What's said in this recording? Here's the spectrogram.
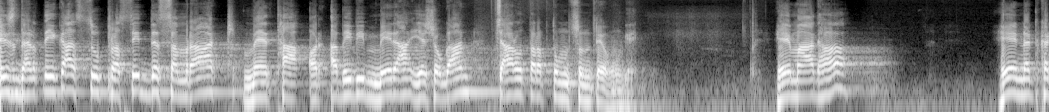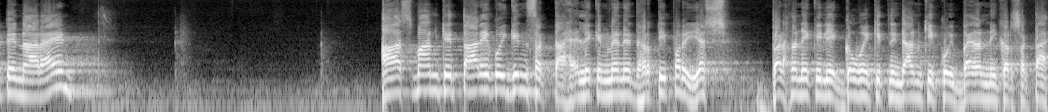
इस धरती का सुप्रसिद्ध सम्राट मैं था और अभी भी मेरा यशोगान चारों तरफ़ तुम सुनते होंगे। हे माधव, हे नटखटे नारायण, आसमान के तारे कोई गिन सकता है, लेकिन मैंने धरती पर यश बढ़ाने के लिए गौएँ कितनी दान की, कोई बयान नहीं कर सकता है।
